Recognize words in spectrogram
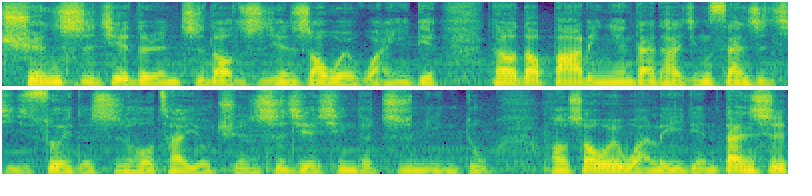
全世界的人知道的时间稍微晚一点。他要到八零年代，他已经三十几岁的时候才有全世界性的知名度。好，稍微晚了一点，但是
